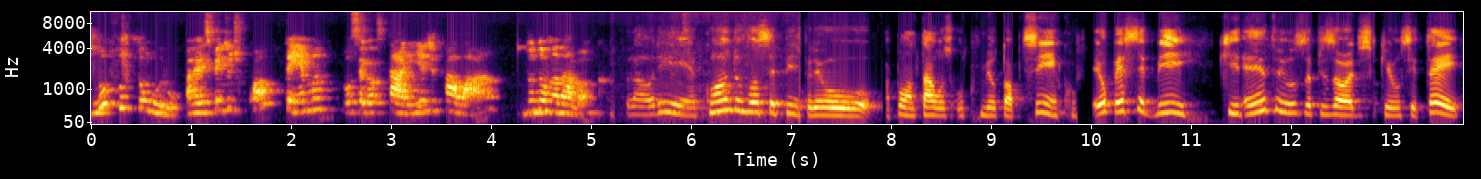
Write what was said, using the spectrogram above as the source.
no futuro, a respeito de qual tema você gostaria de falar do Dona da Banca? Laurinha, quando você pediu para eu apontar os- o meu top 5, eu percebi que entre os episódios que eu citei,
